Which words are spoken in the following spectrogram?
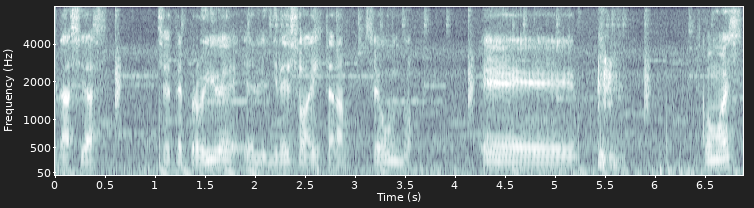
gracias. Se te prohíbe el ingreso a Instagram. Segundo, eh, ¿cómo es?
